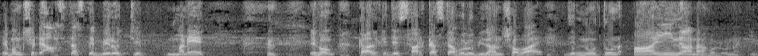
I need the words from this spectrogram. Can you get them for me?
এবং সেটা আস্তে আস্তে বেরোচ্ছে মানে এবং কালকে যে সার্কাসটা হলো বিধানসভায়, যে নতুন আইন আনা হলো নাকি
